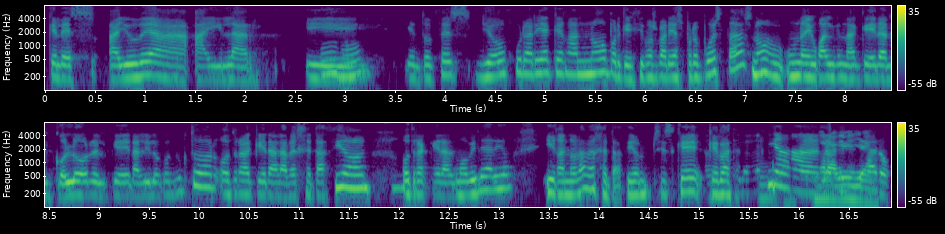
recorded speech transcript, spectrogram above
que les ayude a, hilar. Y. y entonces yo juraría que ganó porque hicimos varias propuestas, ¿no? Una igual en la que era el color el que era el hilo conductor, otra que era la vegetación, otra que era el mobiliario y ganó la vegetación. Si es que, que la ciudadanía la tiene claro.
